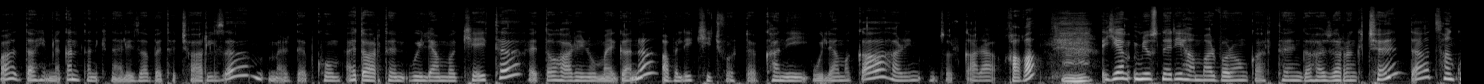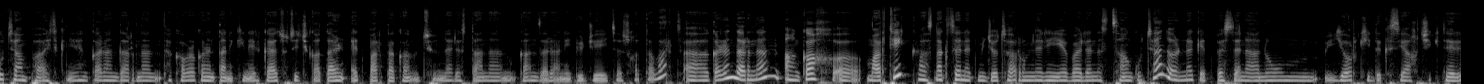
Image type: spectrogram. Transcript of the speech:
հա, դա հիմնական ընտանիքն է Էլիզաբեթը, Չարլզը, մեր դեպքում, հետո արդեն Ուիլյամը Քեյթը, հետո Հարին ու Մեգանը, ավելի քիչ որտեղ քանի Ուիլյամը կա, Հարին ոնց որ կարա խաղա։ Եվ մյուսների համար, որոնք արդեն գահաժառանգ չեն, դա ցանկությամբ է, այսինքն իրեն կարան դառնան թակավորական ընտանիքի ներկայացուցիչ կատարեն այդ պարտականությունները ստանան գանձարանի բյուջեից աշխատավարձ, կարան դառնան անկախ մարդիկ, մասնակցեն այդ միջոցառումներին եւ այլնս ցանկության, օրինակ այդպես են անում Յորքի դքսի աղջիկներ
